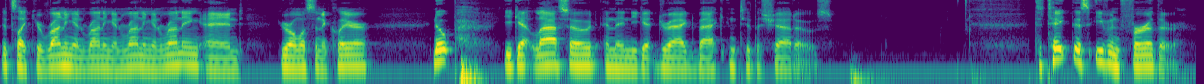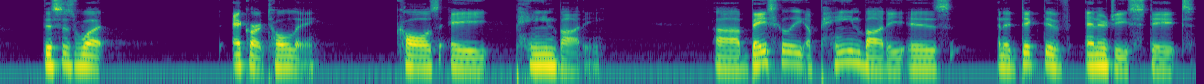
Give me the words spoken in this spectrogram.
It's like you're running and running and running and running and you're almost in the clear. Nope. You get lassoed and then you get dragged back into the shadows. To take this even further, this is what Eckhart Tolle calls a pain body. Uh, basically, a pain body is an addictive energy state,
